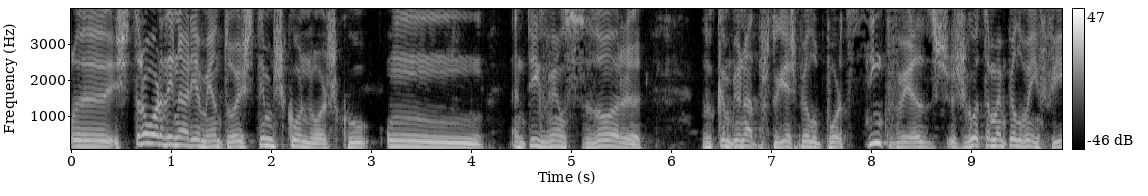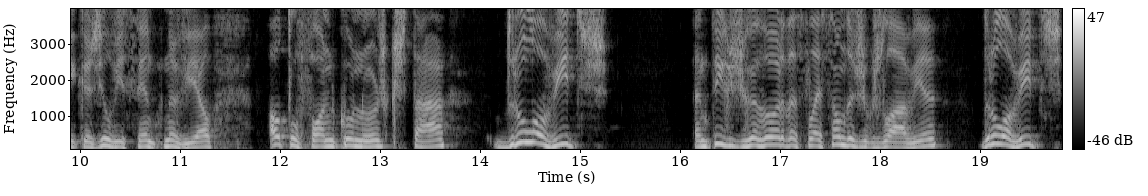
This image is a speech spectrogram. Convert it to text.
uh, extraordinariamente, hoje temos connosco um antigo vencedor do Campeonato Português pelo Porto cinco vezes, jogou também pelo Benfica, Gil Vicente Naviel. Ao telefone connosco está Drulovic, antigo jogador da seleção da Jugoslávia. Drulovic,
